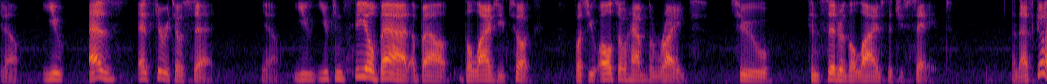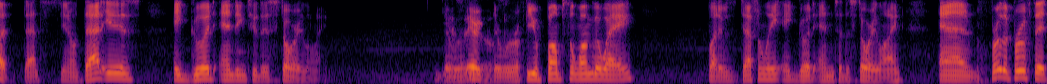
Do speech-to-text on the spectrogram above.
you know, you as as Kirito said, you know, you you can feel bad about the lives you took, but you also have the right to consider the lives that you saved. And that's good. That's, you know, that is a good ending to this storyline. There Yes, were it is. there were a few bumps along the way, but it was definitely a good end to the storyline. And further proof that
